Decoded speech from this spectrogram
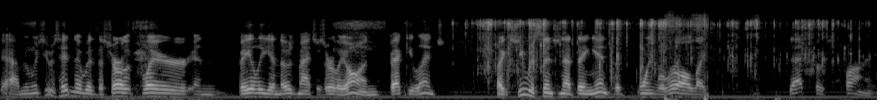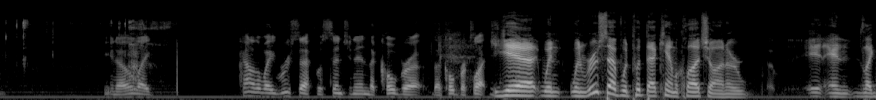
Yeah, I mean, when she was hitting it with the Charlotte Flair and Bayley in those matches early on, Becky Lynch, like she was cinching that thing in to the point where we're all like, "That's her spine," you know, like kind of the way Rusev was cinching in the Cobra, the Cobra clutch. Yeah, when when Rusev would put that camel clutch on her, and, and like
